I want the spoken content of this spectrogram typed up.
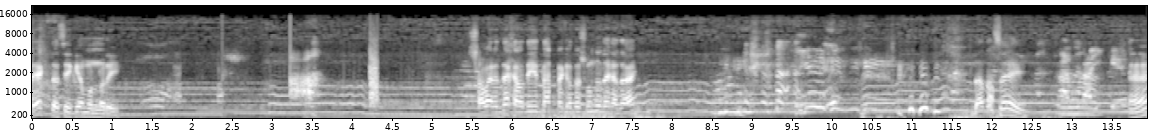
দেখতাছি কেমন নরে। সবাই দেখাও দিই তারটা কত সুন্দর দেখা যায়। দাঁত আছে? হ্যাঁ?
